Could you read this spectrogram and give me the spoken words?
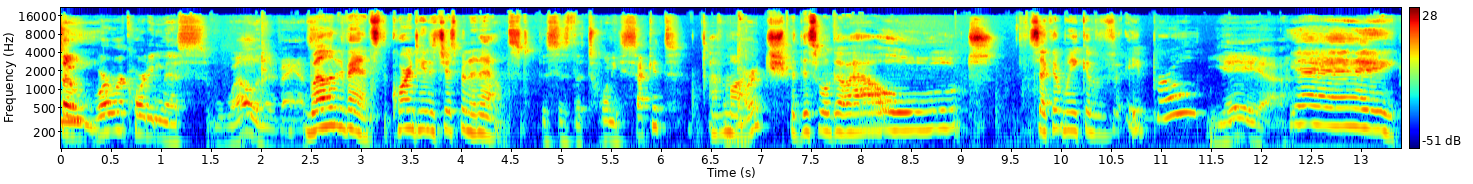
So we're recording this well in advance. well in advance. The quarantine has just been announced this is the 22nd of March, but this will go out second week of April. Yeah. Yay!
